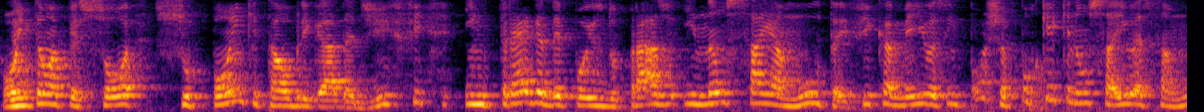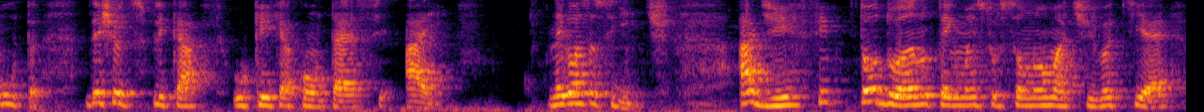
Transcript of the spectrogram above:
Ou então a pessoa supõe que está obrigada a DIRF, entrega depois do prazo e não sai a multa e fica meio assim, poxa, por que, que não saiu essa multa? Deixa eu te explicar o que, que acontece aí. O negócio é o seguinte, a DIRF todo ano tem uma instrução normativa que é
